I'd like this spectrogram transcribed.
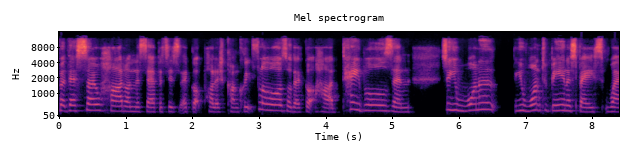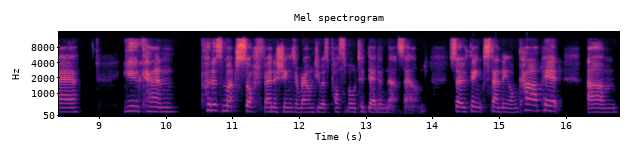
But they're so hard on the surfaces. They've got polished concrete floors or they've got hard tables. And so you want to you want to be in a space where you can put as much soft furnishings around you as possible to deaden that sound. So think standing on carpet, um,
